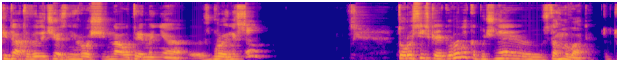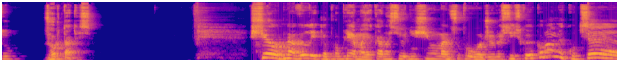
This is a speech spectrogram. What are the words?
кидати величезні гроші на отримання е, збройних сил, то російська економіка почне е, стагнувати, тобто згортатися. Ще одна велика проблема, яка на сьогоднішній момент супроводжує російську економіку, це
